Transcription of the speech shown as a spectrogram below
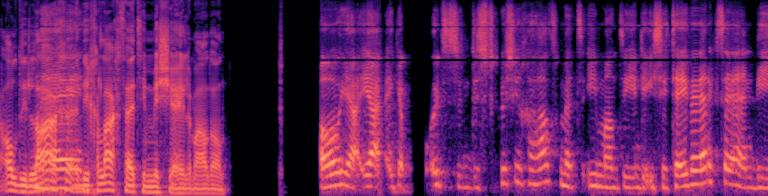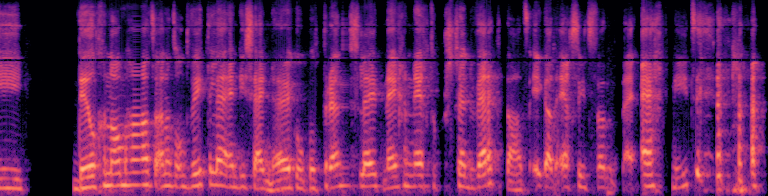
al die lagen nee. en die gelaagdheid, die mis je helemaal dan. Oh ja, ja, ik heb ooit eens een discussie gehad met iemand die in de ICT werkte en die deelgenomen had aan het ontwikkelen. En die zei, nee, Google Translate, 99% werkt dat. Ik had echt zoiets van, echt niet.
